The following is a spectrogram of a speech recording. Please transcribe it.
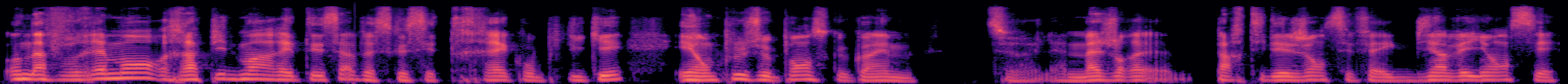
on a vraiment rapidement arrêté ça parce que c'est très compliqué. Et en plus, je pense que quand même, la majeure partie des gens, c'est fait avec bienveillance et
